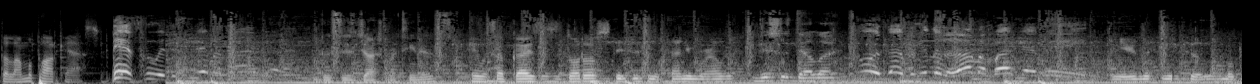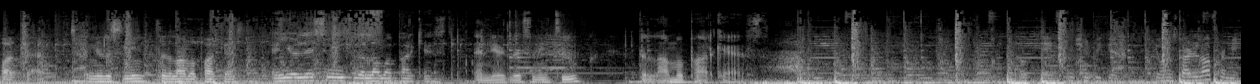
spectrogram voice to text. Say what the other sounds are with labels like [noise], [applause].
the Lama Podcast. This fool is the This is Josh Martinez. Hey, what's up, guys? This is Doros. This is Nathaniel Morales. This is Della. Good, that's the Lama Podcast. Eh? And you're listening to the Lama Podcast. And you're listening to the Lama Podcast. And you're listening to the Lama Podcast. And you're listening to the Lama Podcast. Okay, we should be good. You want to start it off for me?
